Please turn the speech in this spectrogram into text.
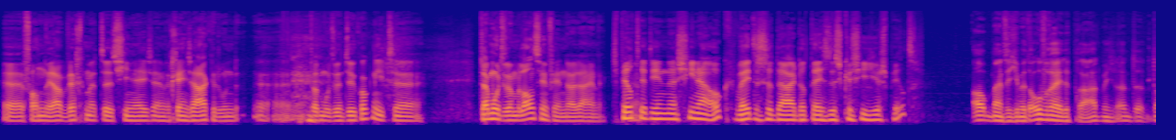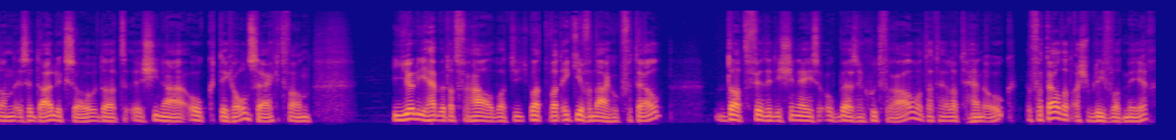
uh, van ja, weg met de Chinezen en we geen zaken doen. Uh, dat moeten we natuurlijk ook niet. daar moeten we een balans in vinden uiteindelijk. Speelt dit in China ook? Weten ze daar dat deze discussie hier speelt? Op het moment dat je met overheden praat, dan is het duidelijk zo dat China ook tegen ons zegt van jullie hebben dat verhaal wat, wat, wat ik hier vandaag ook vertel dat vinden die Chinezen ook best een goed verhaal, want dat helpt hen ook. Vertel dat alsjeblieft wat meer.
